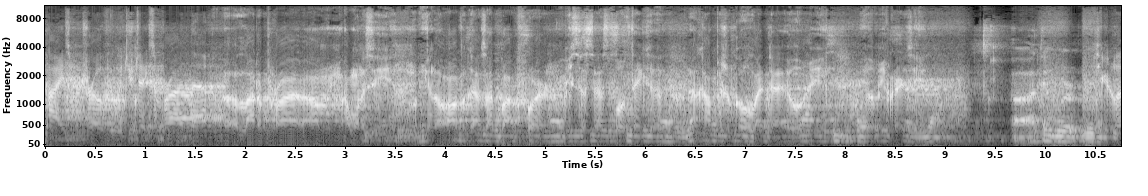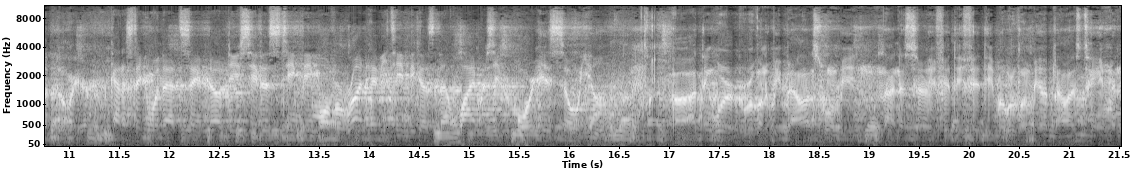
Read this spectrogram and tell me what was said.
Heisman trophy? Would you take some pride in that? A lot of pride. Um, I want to see, you know, all the guys I blocked for be successful. If they could accomplish a goal like that, it would be, it would be crazy. Uh, I think we're, we're to your left over here. Kind of sticking with that same note, do you see this team being more of a run heavy team because that wide receiver corps is so young? Uh, I think we're, we're going to be balanced. We're going to be not necessarily 50 50, but we're going to be a balanced team. And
